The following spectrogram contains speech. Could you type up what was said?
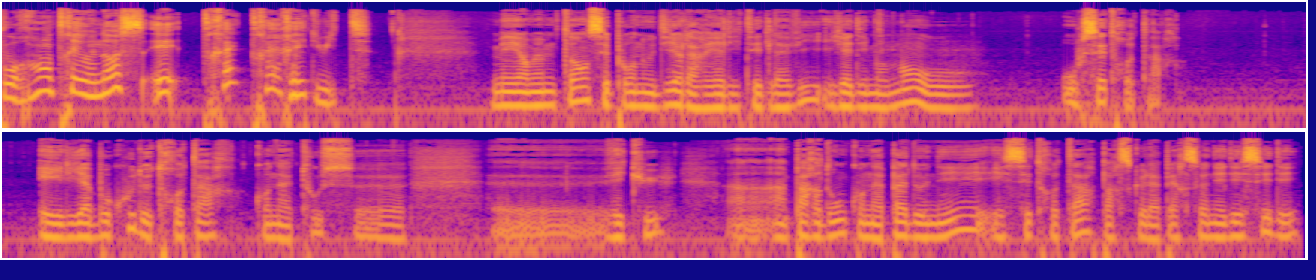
pour rentrer aux noces est très très réduite. Mais en même temps, c'est pour nous dire la réalité de la vie. Il y a des moments où, où c'est trop tard. Et il y a beaucoup de trop tard qu'on a tous euh, euh, vécu. Un, un pardon qu'on n'a pas donné et c'est trop tard parce que la personne est décédée.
